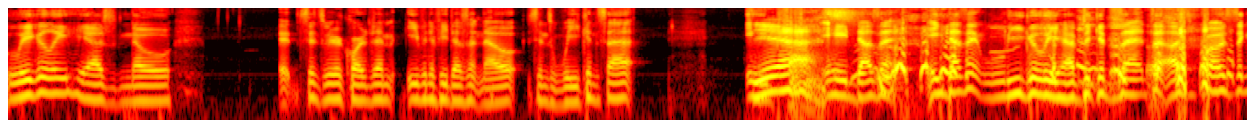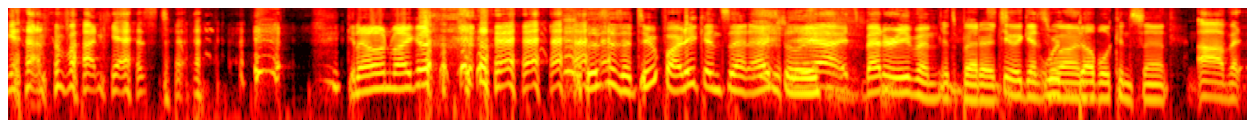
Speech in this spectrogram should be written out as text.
legally he has no. It, since we recorded him, even if he doesn't know, since we consent, he, Yes. he doesn't. He doesn't legally have to consent to us posting it on the podcast. Get on, Micah. this is a two-party consent, actually. yeah, it's better even. it's better. It's two against we're one. double consent. Ah, but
